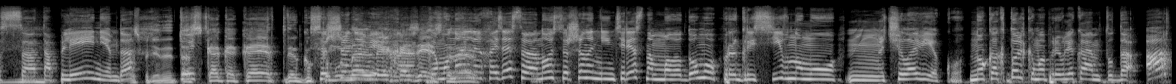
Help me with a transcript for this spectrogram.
с отоплением, да. Господи, это То есть- тоска какая-то, Совершенно коммунальное верно. хозяйство. да. Коммунальное хозяйство, оно совершенно неинтересно молодому прогрессивному м, человеку. Но как только мы привлекаем туда арт,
